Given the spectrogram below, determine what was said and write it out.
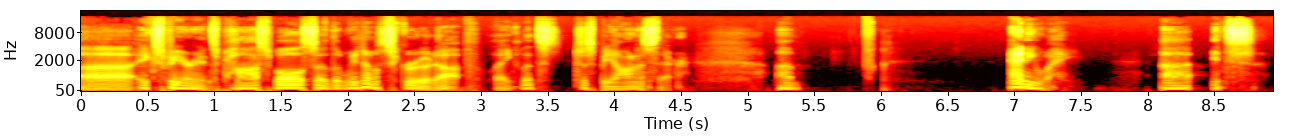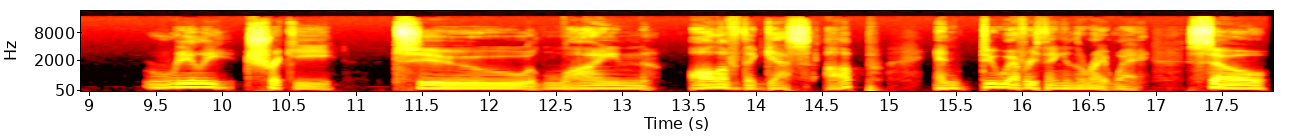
uh, experience possible so that we don't screw it up. Like, let's just be honest there. Um, anyway, uh, it's really tricky to line all of the guests up and do everything in the right way. So,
